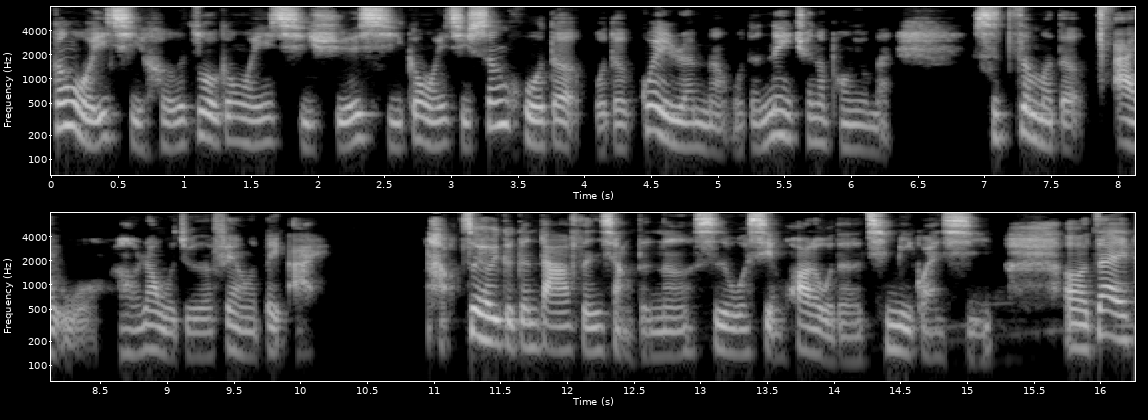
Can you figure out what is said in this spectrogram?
跟我一起合作、跟我一起学习、跟我一起生活的我的贵人们、我的内圈的朋友们，是这么的爱我，然后让我觉得非常的被爱。好，最后一个跟大家分享的呢，是我显化了我的亲密关系。呃，在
